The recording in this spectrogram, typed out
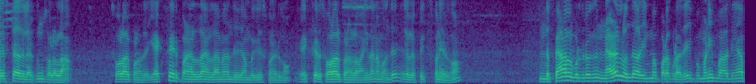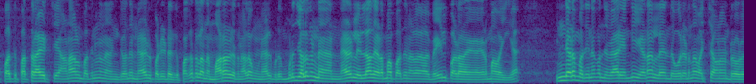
பெஸ்ட்டாக அதில் இருக்குன்னு சொல்லலாம். சோலார் பேனல் எக்ஸைட் பேனல் தான் எல்லாமே வந்து நம்ம யூஸ் பண்ணியிருக்கோம் எக்ஸைட் சோலார் பேனல் வாங்கி தான் நம்ம வந்து இதில் ஃபிக்ஸ் பண்ணியிருக்கோம் இந்த பேனல் பொறுத்தவரைக்கும் நிழல் வந்து அதிகமாக படக்கூடாது. இப்போ மணி பார்த்தீங்கன்னா பத்து பத்தராயிடுச்சு ஆனாலும் பார்த்தீங்கன்னா இங்கே வந்து நிழல் பட்டுகிட்டு இருக்குது பக்கத்தில் அந்த மரம் இருக்கிறதுனால உங்களுக்கு நிழல் படுது முடிஞ்ச அளவுக்கு நிழல் இல்லாத இடமா பார்த்து நல்லா வெயில் பட இடமா வைங்க. இந்த இடம் பார்த்தீங்கன்னா கொஞ்சம் வேறு எங்கேயும் இடம் இல்லை. இந்த ஒரு இடம் தான் வச்சாகணுன்ற ஒரு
